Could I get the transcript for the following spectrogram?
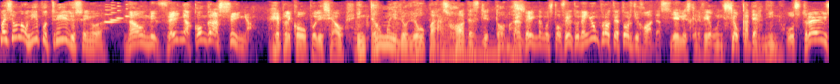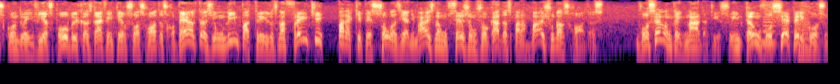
Mas eu não limpo trilho, senhor. Não me venha com gracinha! Replicou o policial. Então ele olhou para as rodas de Thomas. Também não estou vendo nenhum protetor de rodas. E ele escreveu em seu caderninho. Os trens, quando em vias públicas, devem ter suas rodas cobertas e um limpa-trilhos na frente para que pessoas e animais não sejam jogadas para baixo das rodas. Você não tem nada disso, então você é perigoso.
